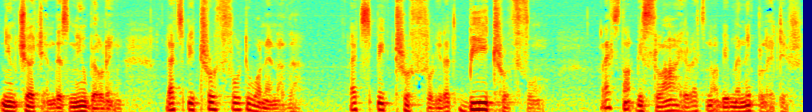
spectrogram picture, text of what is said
new church in this new building, let's be truthful to one another. Let's speak truthfully. Let's be truthful. Let's not be sly. Let's not be manipulative.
